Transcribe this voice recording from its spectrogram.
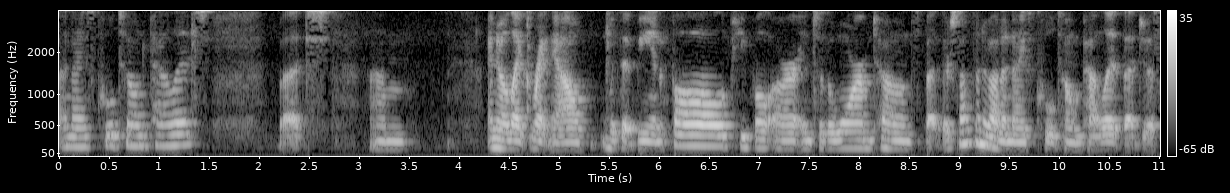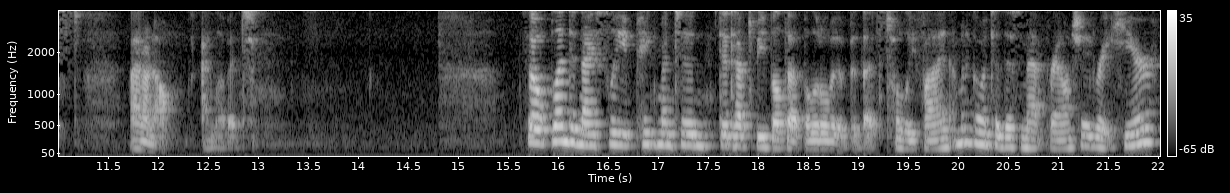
a nice cool toned palette, but um, I know like right now with it being fall, people are into the warm tones, but there's something about a nice cool tone palette that just, I don't know, I love it. So blended nicely, pigmented, did have to be built up a little bit, but that's totally fine. I'm gonna go into this matte brown shade right here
